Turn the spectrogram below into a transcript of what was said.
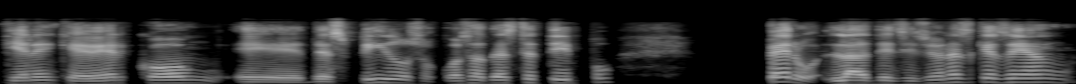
tienen que ver con eh, despidos o cosas de este tipo, pero las decisiones que sean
